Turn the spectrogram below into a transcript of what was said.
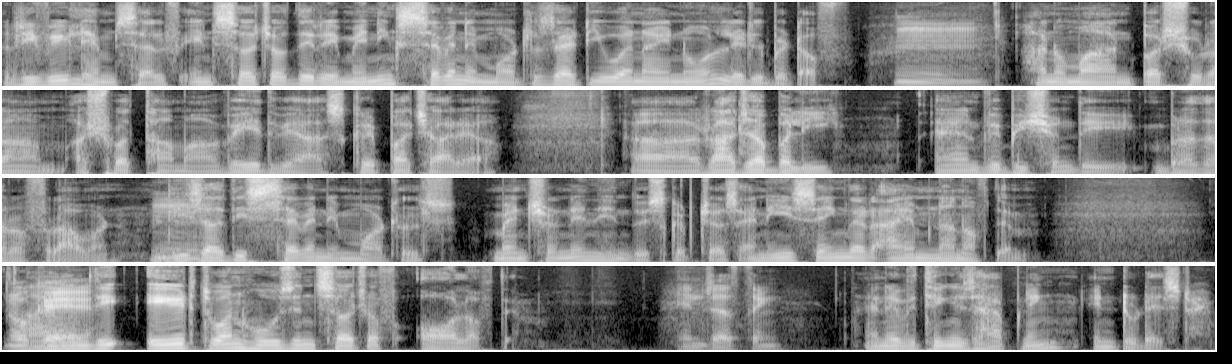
revealed himself in search of the remaining seven immortals that you and I know a little bit of. Hanuman, Parshuram, Ashwathama, Vedvyas, Kripacharya, uh, Raja Bali, and Vibhishan, the brother of Ravan. These are the seven immortals mentioned in Hindu scriptures, and he's saying that I am none of them. Okay. I am the eighth one who's in search of all of them. Interesting. And everything is happening in today's time.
